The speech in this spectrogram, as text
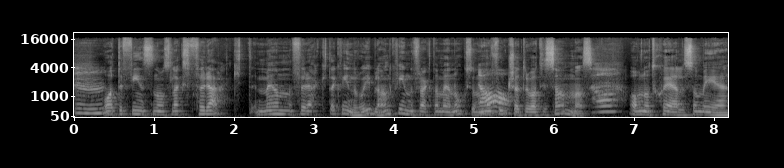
Mm. Och att det finns någon slags förakt. Män föraktar kvinnor och ibland kvinnor föraktar män också. Men Ja. de fortsätter att vara tillsammans. Ja. Av något skäl som är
